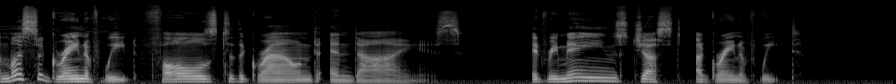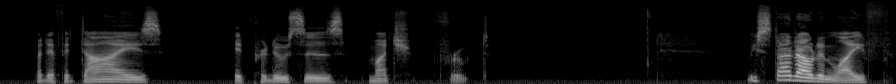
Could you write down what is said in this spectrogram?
Unless a grain of wheat falls to the ground and dies, it remains just a grain of wheat. But if it dies, it produces much fruit. We start out in life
